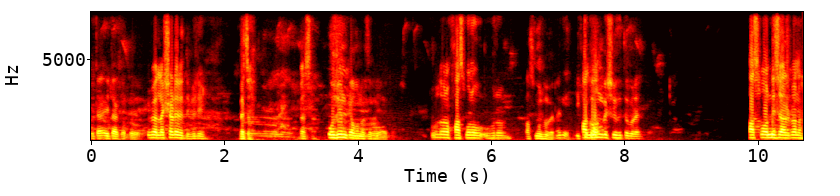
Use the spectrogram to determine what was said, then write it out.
এটা এটা কত? এবার লাখ ষাট দিবি বেচা। বেশা ওজন কেমন আছে ভাইয়া এটা? ওজন পাঁচ মন উপরে। পাঁচ মন হবে নাকি? কম। বেশি হতে পারে। নিচে আসবে না।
